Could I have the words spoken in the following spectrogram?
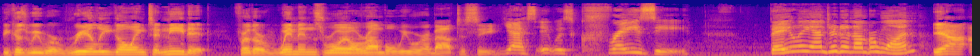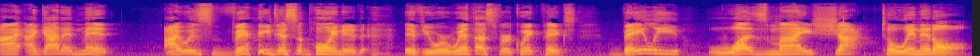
because we were really going to need it for the Women's Royal Rumble we were about to see. Yes, it was crazy. Bayley entered at number one. Yeah, I, I gotta admit, I was very disappointed. If you were with us for quick picks, Bayley was my shot to win it all.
